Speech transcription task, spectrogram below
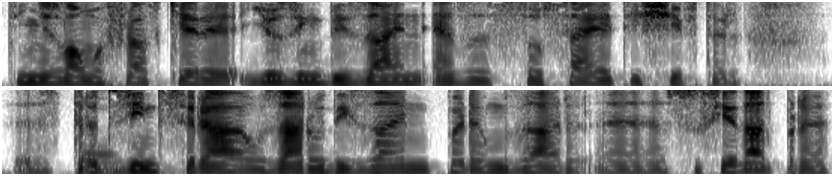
tinhas lá uma frase que era Using Design as a Society Shifter. Eh, Traduzindo, será usar o design para mudar eh, a sociedade, para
